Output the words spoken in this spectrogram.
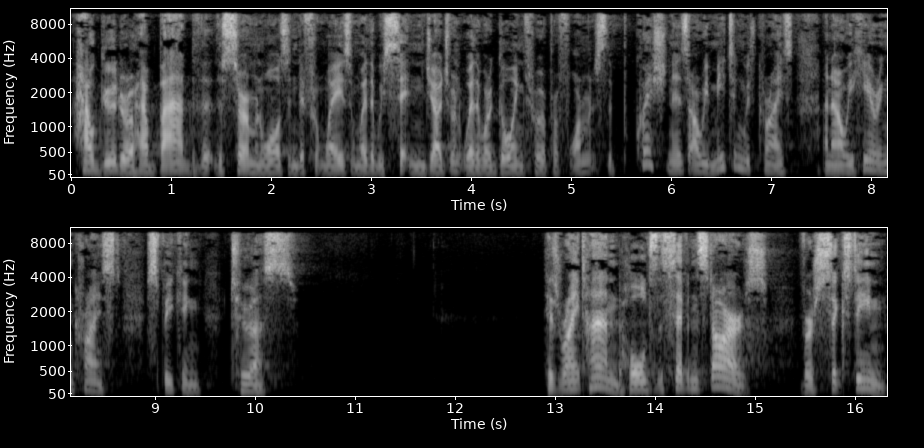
how good or how bad the, the, sermon was in different ways and whether we sit in judgment, whether we're going through a performance. The question is, are we meeting with Christ and are we hearing Christ speaking to us? His right hand holds the seven stars. Verse 16.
